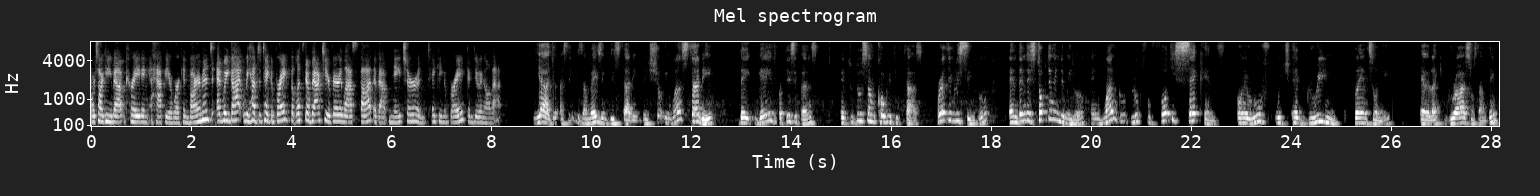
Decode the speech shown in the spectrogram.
we're talking about creating a happier work environment, and we got we had to take a break, but let's go back to your very last thought about nature and taking a break and doing all that. Yeah, I think it's amazing. This study they show in one study they gave participants uh, to do some cognitive tasks, relatively simple, and then they stopped them in the middle, and one group looked for 40 seconds on a roof which had green plants on it, uh, like grass or something,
